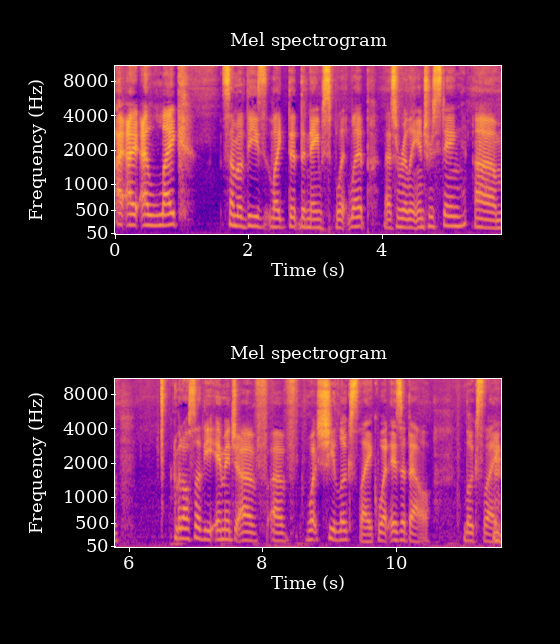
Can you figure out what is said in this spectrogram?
I, I, I like some of these, like the, the name Split Lip. That's really interesting. Um, but also the image of of what she looks like, what Isabelle looks like,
